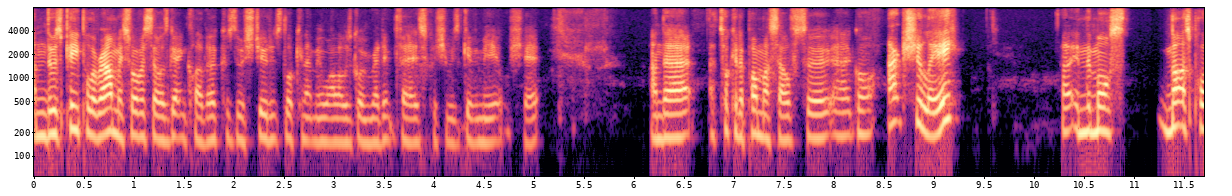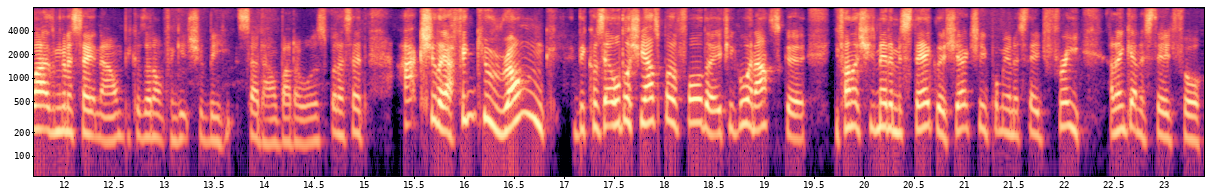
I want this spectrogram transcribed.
and there was people around me, so obviously I was getting clever because there were students looking at me while I was going red in face because she was giving me shit. And uh, I took it upon myself to uh, go, actually, uh, in the most, not as polite as I'm going to say it now, because I don't think it should be said how bad I was, but I said, actually, I think you're wrong. Because although she has before that, if you go and ask her, you find that she's made a mistake there. She actually put me on a stage three. I didn't get on a stage four,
